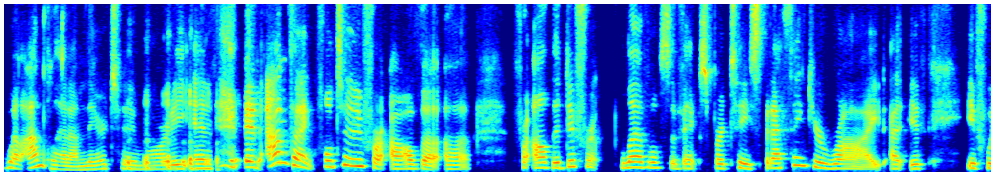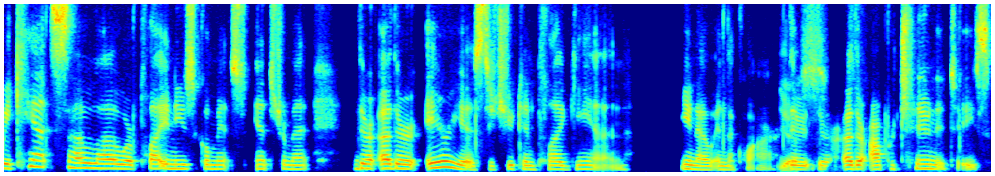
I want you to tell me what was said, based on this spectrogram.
Well, I'm glad I'm there too, Marty, and and I'm thankful too for all the uh, for all the different levels of expertise. But I think you're right. Uh, if if we can't solo or play a musical instrument, there are other areas that you can plug in. you know, in the choir. Yes. There, there are other opportunities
